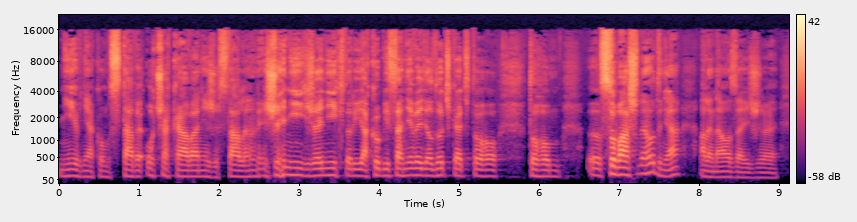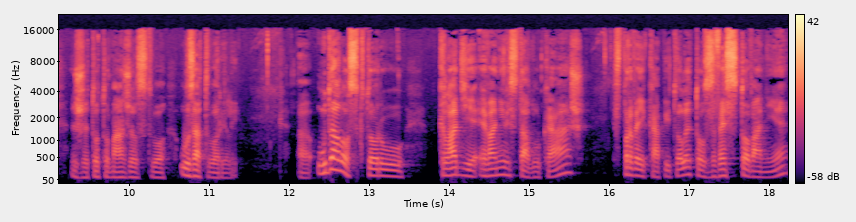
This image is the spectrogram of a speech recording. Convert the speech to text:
nie je v nejakom stave očakávania, že stále žení, žení, ktorý akoby sa nevedel dočkať toho, toho e, sobášneho dňa, ale naozaj, že, že toto manželstvo uzatvorili. E, udalosť, ktorú kladie evangelista Lukáš v prvej kapitole, to zvestovanie,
